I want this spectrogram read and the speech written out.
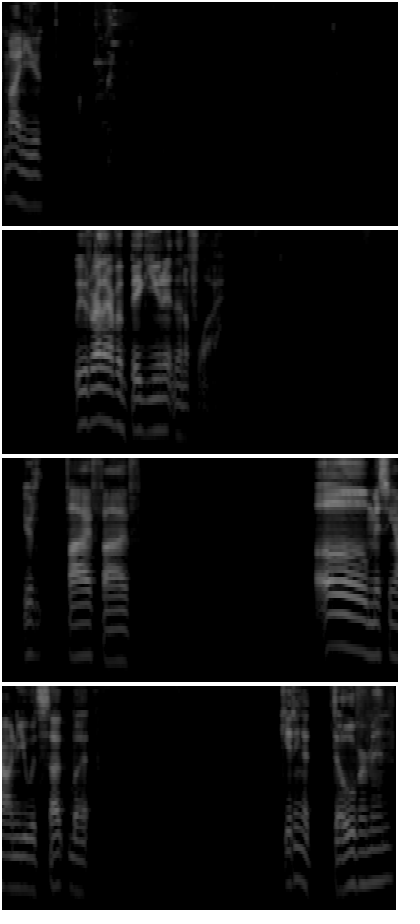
Combine you. We would rather have a big unit than a fly. You're five, five. Oh, missing out on you would suck, but getting a Doberman,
